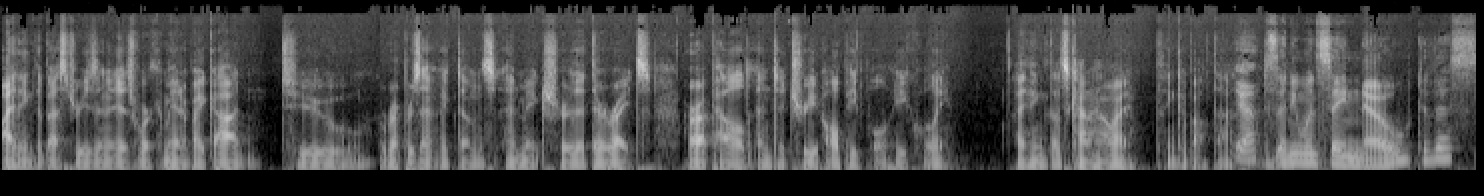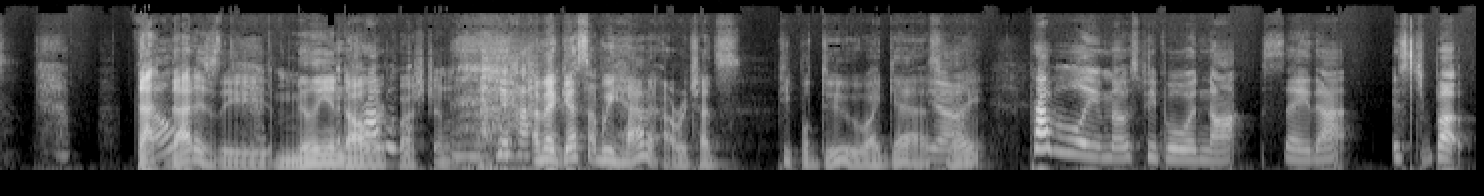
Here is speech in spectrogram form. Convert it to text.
I think the best reason is we're commanded by God to represent victims and make sure that their rights are upheld and to treat all people equally. I think that's kind of how I think about that. Yeah. Does anyone say no to this? That Well, that is the million dollar probably- question. yeah. I mean, I guess we have it. Outreach ads. People do, I guess, Yeah. right? Probably most people would not say that. It's but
